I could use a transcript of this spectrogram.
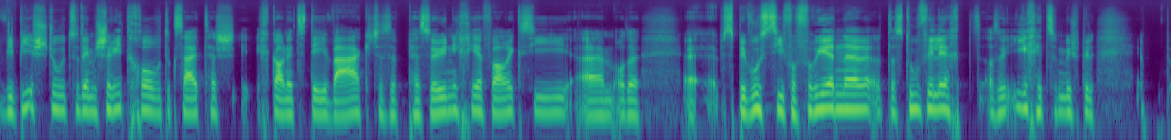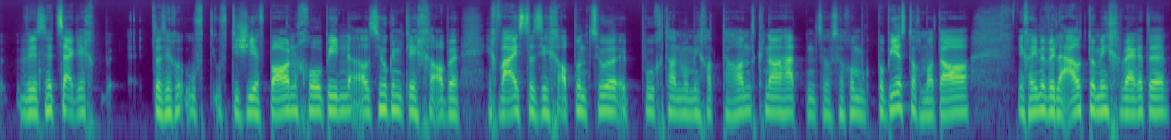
Wie bist du zu dem Schritt gekommen, wo du gesagt hast, ich gehe jetzt diesen Weg? Ist das eine persönliche Erfahrung gewesen, ähm, oder äh, das Bewusstsein von früher, dass du vielleicht, also ich hätte zum Beispiel, ich will jetzt nicht sagen, ich dass ich auf, auf die schiefe Bahn gekommen bin als Jugendlicher, aber ich weiß, dass ich ab und zu gebraucht habe, der mich an die Hand genommen hat und so, so komm, probier's doch mal da. Ich habe immer Auto mich werden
